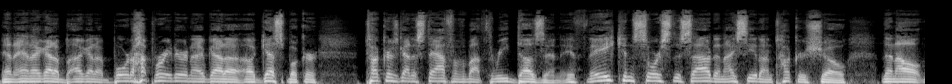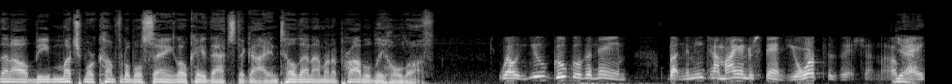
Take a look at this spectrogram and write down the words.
and and I got a I got a board operator and I've got a, a guest booker. Tucker's got a staff of about three dozen. If they can source this out and I see it on Tucker's show, then I'll then I'll be much more comfortable saying, okay, that's the guy. Until then, I'm going to probably hold off. Well, you Google the name, but in the meantime, I understand your position, okay? Yeah.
